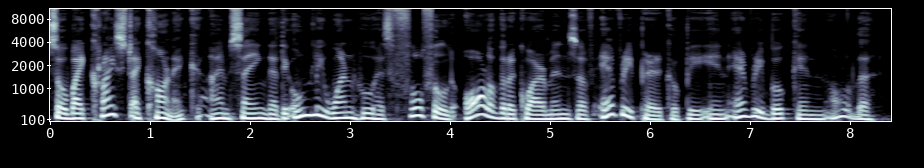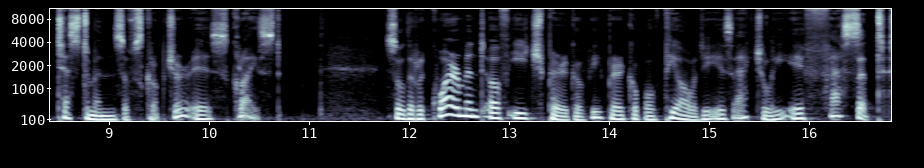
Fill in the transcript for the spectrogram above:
So, by Christ iconic, I'm saying that the only one who has fulfilled all of the requirements of every pericope in every book in all of the testaments of Scripture is Christ. So the requirement of each pericope, pericopal theology, is actually a facet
